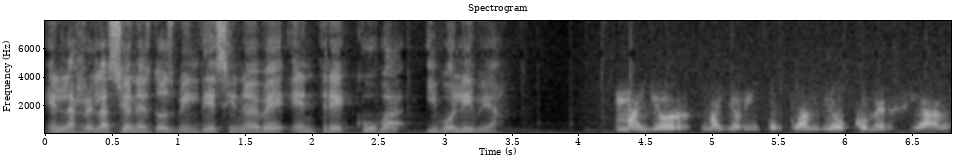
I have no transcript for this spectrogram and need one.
en las relaciones 2019 entre Cuba y Bolivia? Mayor, mayor intercambio comercial,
